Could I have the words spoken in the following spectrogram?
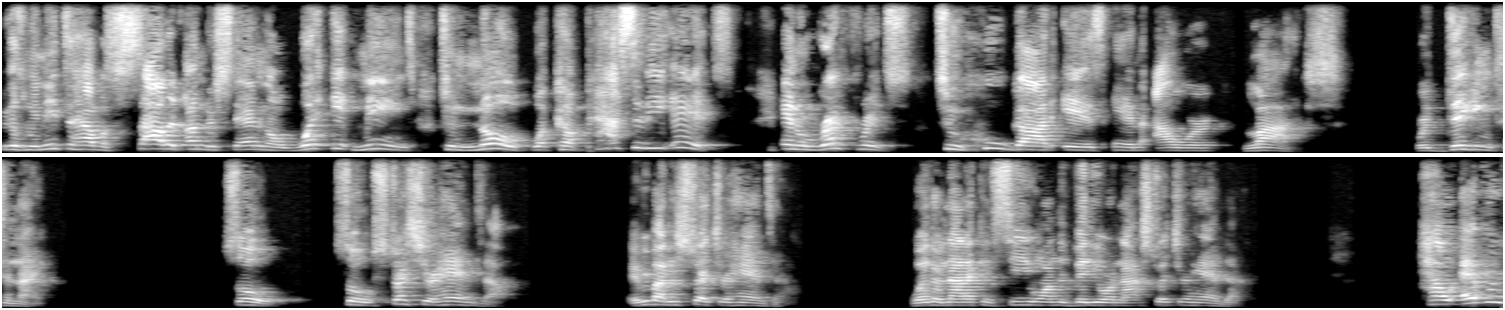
because we need to have a solid understanding on what it means to know what capacity is in reference to who God is in our lives. We're digging tonight. So, so stretch your hands out. Everybody stretch your hands out. Whether or not I can see you on the video or not, stretch your hand out. However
